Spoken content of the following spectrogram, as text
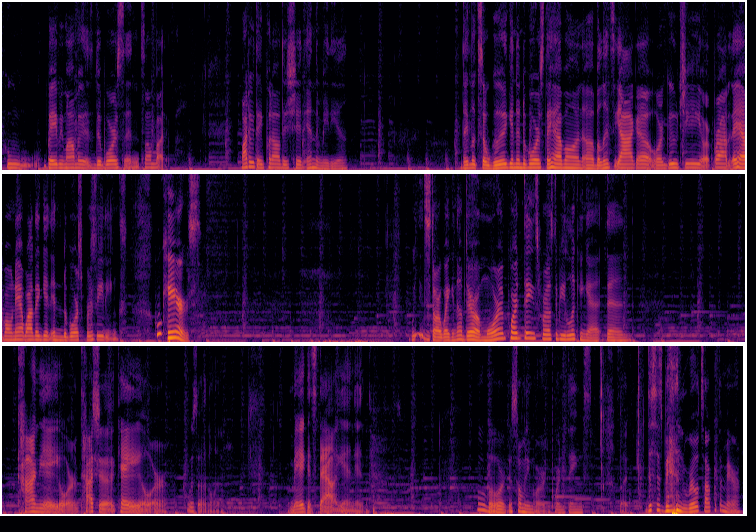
Who baby mama is divorcing somebody? Why do they put all this shit in the media? They look so good getting a divorce. They have on uh, Balenciaga or Gucci or Prada. They have on that while they get in the divorce proceedings. Who cares? We need to start waking up. There are more important things for us to be looking at than Kanye or Tasha K or what's the other one? Megan Stallion and oh Lord, there's so many more important things. But this has been Real Talk with Amiri.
